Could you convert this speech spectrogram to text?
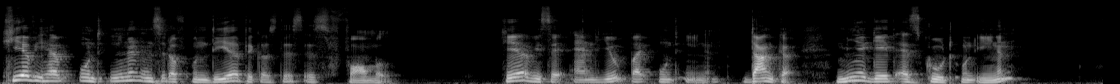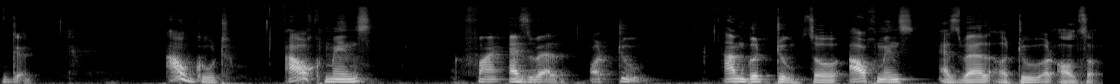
Here we have und ihnen instead of und dir because this is formal. Here we say and you by und ihnen. Danke. Mir geht es gut und ihnen? Good. Auch gut. Auch means fine as well or too. I'm good too. So auch means as well or too or also.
